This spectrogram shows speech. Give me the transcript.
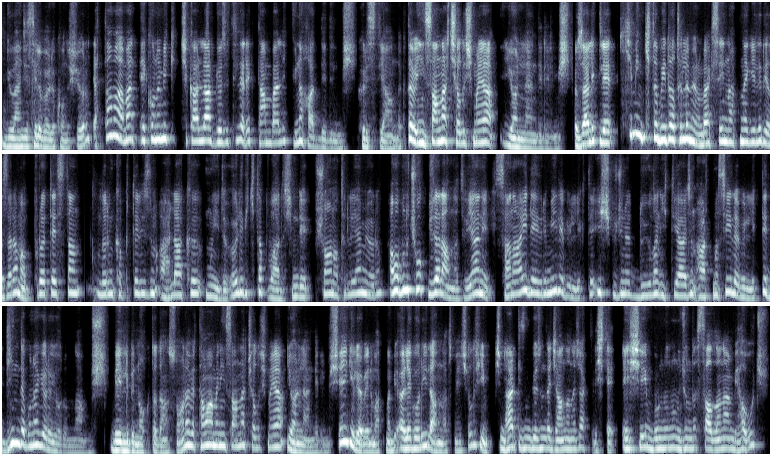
güvencesiyle böyle konuşuyorum. Ya tamamen ekonomik çıkarlar gözetilerek tembellik günah addedilmiş Hristiyanlıkta ve insanlar çalışmaya yönlendirilmiş. Özellikle kimin kitabıydı hatırlamıyorum. Belki senin aklına gelir yazar ama protestanların kapitalizm ahlakı mıydı? Öyle bir kitap vardı. Şimdi şu an hatırlayamıyorum. Ama bunu çok güzel anlatır. Yani sanayi devrimiyle birlikte iş gücüne duyulan ihtiyacın artmasıyla birlikte din de buna göre yorumlanmış belli bir noktadan sonra ve tamamen insanlar çalışmaya yönlendirilmiş. Şey geliyor benim aklıma bir alegoriyle anlatmaya çalışayım. Şimdi herkesin gözünde canlanacaktır. İşte eşeğin burnunun ucunda sallanan bir havuç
